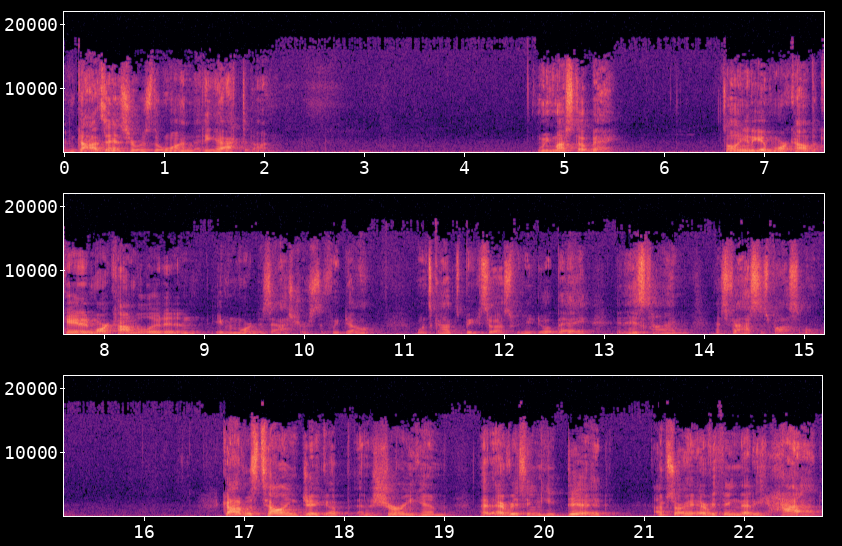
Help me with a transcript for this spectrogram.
And God's answer was the one that he acted on. We must obey. It's only going to get more complicated, more convoluted, and even more disastrous if we don't. Once God speaks to us, we need to obey in his time as fast as possible. God was telling Jacob and assuring him that everything he did, I'm sorry, everything that he had,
